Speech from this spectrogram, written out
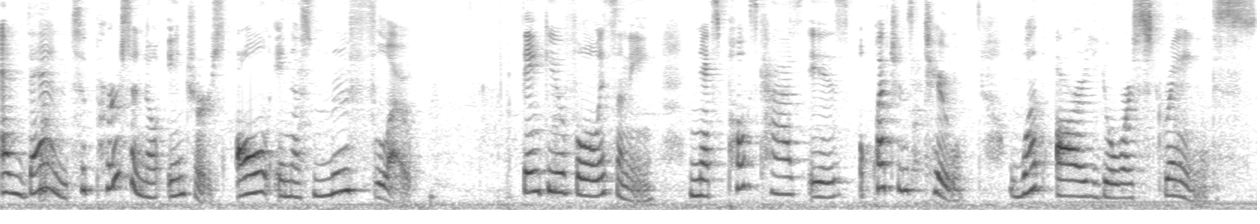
and then to personal interests, all in a smooth flow. Thank you for listening. Next podcast is questions two. What are your strengths?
